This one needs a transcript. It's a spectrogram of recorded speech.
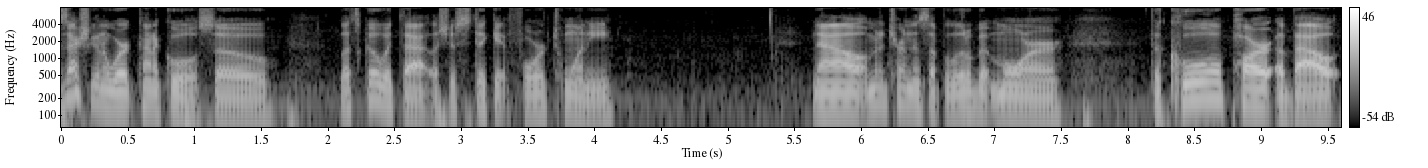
This is actually going to work kind of cool, so let's go with that. Let's just stick it 420. Now, I'm going to turn this up a little bit more. The cool part about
